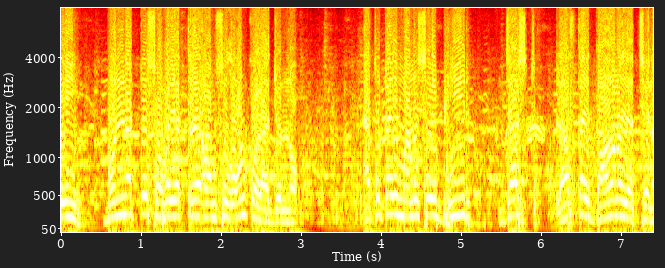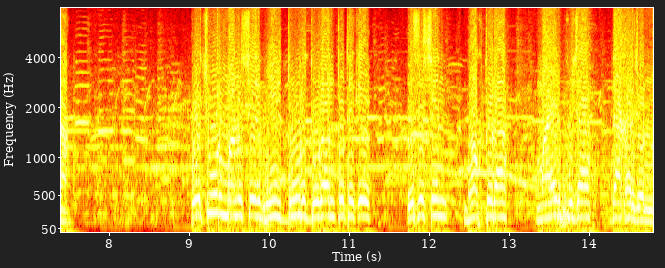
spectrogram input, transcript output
এই বন্যাট্য শোভাযাত্রায় অংশগ্রহণ করার জন্য। এতটাই মানুষের ভিড় জাস্ট রাস্তায় দাঁড়ানো যাচ্ছে না। প্রচুর মানুষের ভিড় দূর দূরান্ত থেকে এসেছেন ভক্তরা মায়ের পূজা দেখার জন্য।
